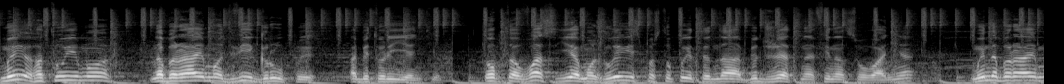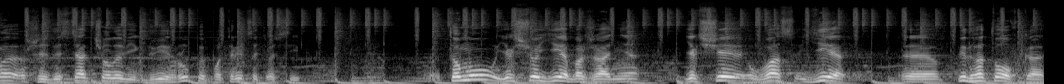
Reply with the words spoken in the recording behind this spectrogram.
Ми готуємо, набираємо дві групи абітурієнтів. Тобто, у вас є можливість поступити на бюджетне фінансування. Ми набираємо 60 чоловік, дві групи по 30 осіб. Тому, якщо є бажання, якщо у вас є е, підготовка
